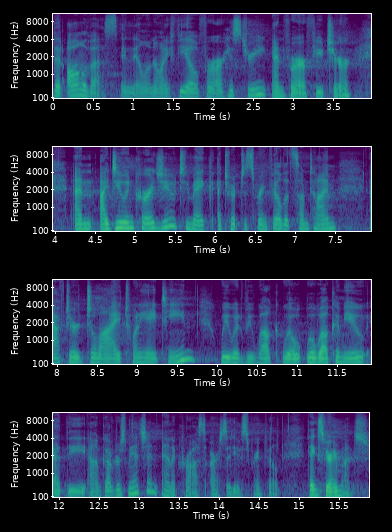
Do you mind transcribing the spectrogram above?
that all of us in Illinois feel for our history and for our future. And I do encourage you to make a trip to Springfield at some time after July 2018, we would be wel we'll, we'll, welcome you at the uh, Governor's Mansion and across our city of Springfield. Thanks very much.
